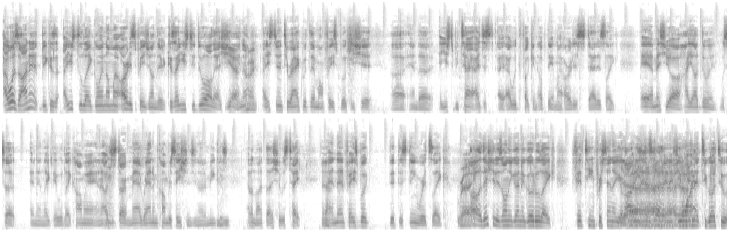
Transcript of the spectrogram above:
I was on it because I used to like going on my artist page on there because I used to do all that shit. Yeah, you know, right. I used to interact with them on Facebook and shit. Uh, and uh, it used to be tight. I just I, I would fucking update my artist status like, "Hey, I miss you all. How y'all doing? What's up?" And then like they would like comment, and I would Mm-hmm. just start mad random conversations. You know what I mean? Because I don't know, I thought that shit was tight. Yeah. And then Facebook did this thing where it's like, Right. oh, this shit is only going to go to like 15% of your Yeah. audience. and if you Yeah. want it to go to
